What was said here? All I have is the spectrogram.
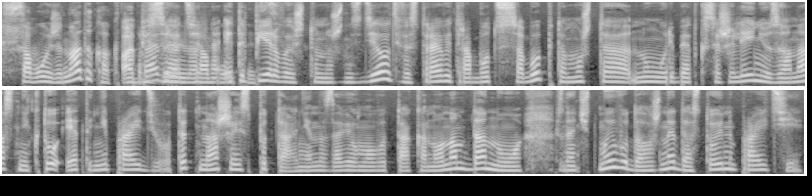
С собой же надо как-то Обязательно. Это первое, что нужно сделать, выстраивать работу с собой, потому что, ну, ребят, к сожалению, за нас никто это не пройдет. Это наше испытание, назовем его так. Оно нам дано. Значит, мы его должны достойно пройти.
